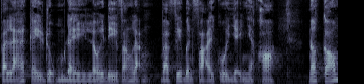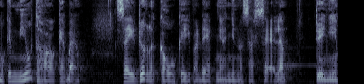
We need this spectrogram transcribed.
Và lá cây rụng đầy lối đi vắng lặng và phía bên phải của dãy nhà kho, nó có một cái miếu thờ các bạn. Xây rất là cầu kỳ và đẹp nha, Nhìn nó sạch sẽ lắm. Tuy nhiên,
